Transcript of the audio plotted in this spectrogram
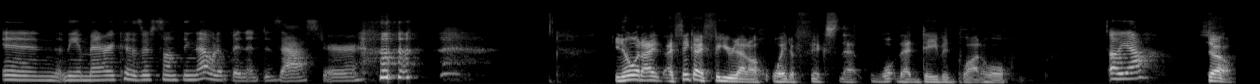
in the Americas or something, that would have been a disaster. you know what? I, I think I figured out a way to fix that that David plot hole. Oh yeah. So,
